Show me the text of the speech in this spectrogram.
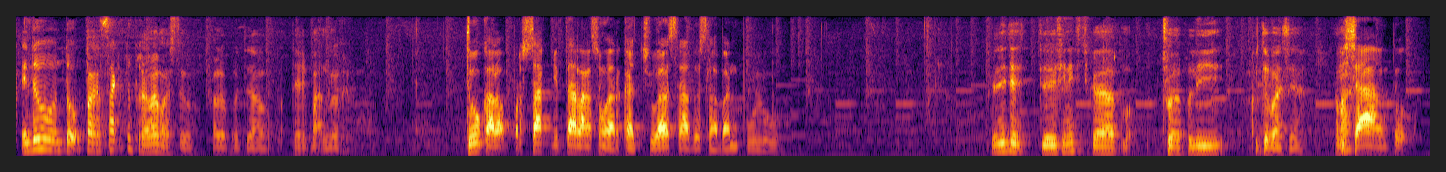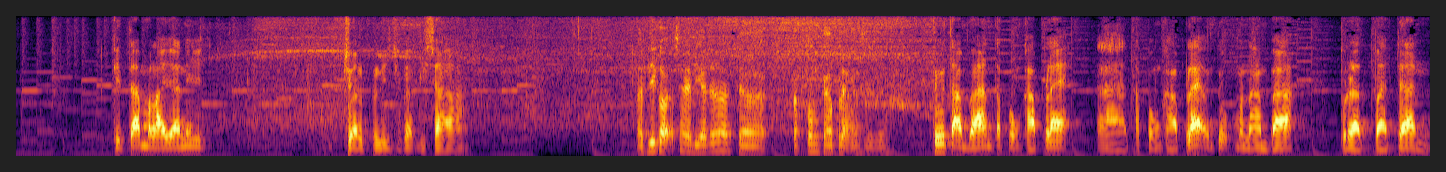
Itu untuk per sak itu berapa mas tuh? Kalau boleh tahu dari Pak Nur. itu kalau persak kita langsung harga jual 180 Jadi dari, sini juga jual beli gitu mas ya? Apa? bisa untuk kita melayani jual beli juga bisa Tadi kok saya lihat tuh ada tepung gaplek mas itu. itu tambahan tepung gaplek. Nah, tepung gaplek untuk menambah berat badan.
